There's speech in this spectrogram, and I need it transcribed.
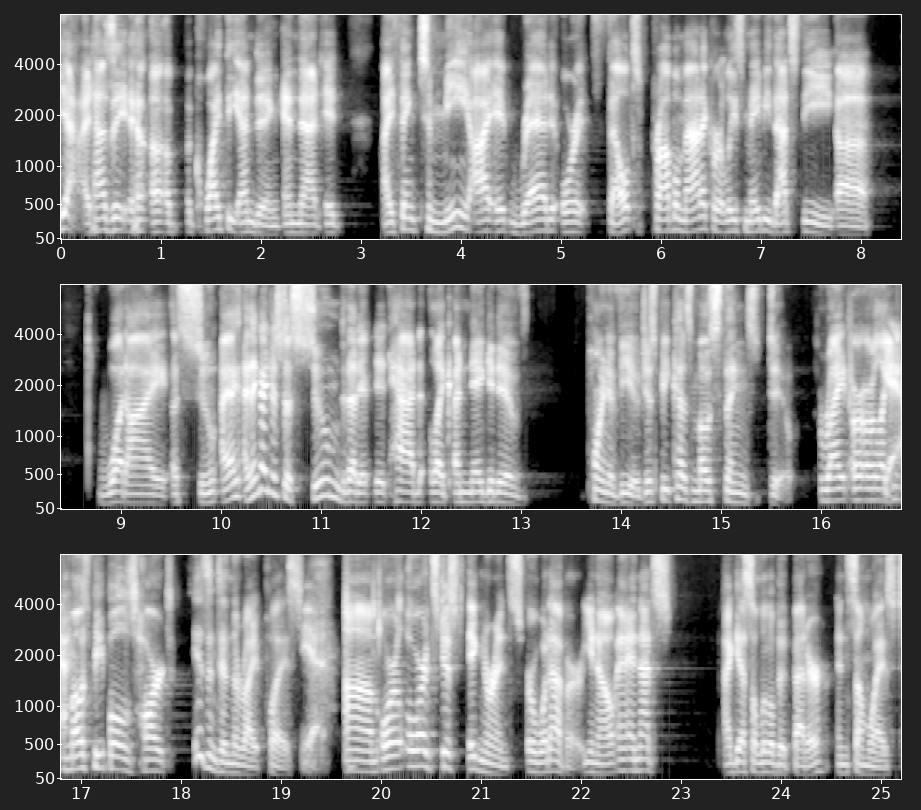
yeah, it has a, a, a quite the ending, and that it. I think to me, I it read or it felt problematic, or at least maybe that's the uh, what I assume. I, I think I just assumed that it, it had like a negative point of view, just because most things do, right? Or, or like yeah. most people's heart isn't in the right place. Yeah. Um, or or it's just ignorance or whatever, you know, and, and that's I guess a little bit better in some ways.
